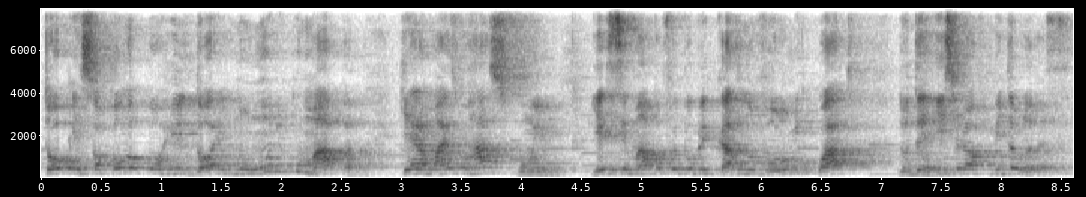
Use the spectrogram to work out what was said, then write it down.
Tolkien só colocou Hildória num único mapa, que era mais um rascunho, e esse mapa foi publicado no volume 4 do The History of Middle-earth.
